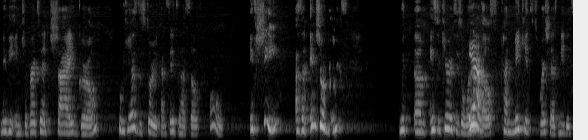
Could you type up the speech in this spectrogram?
maybe introverted, shy girl who hears the story can say to herself, "Oh, if she, as an introvert with um, insecurities or whatever Yeah. else, can make it to where she has made it,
